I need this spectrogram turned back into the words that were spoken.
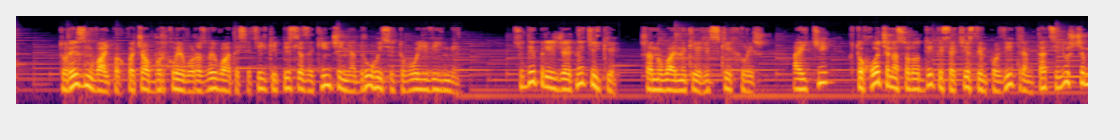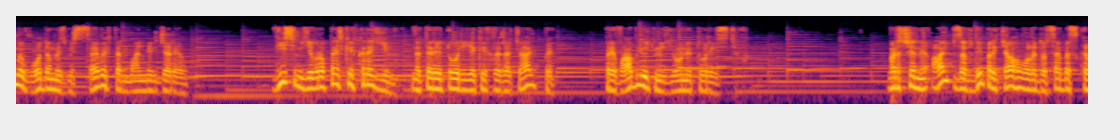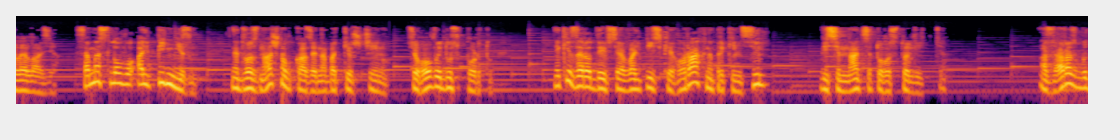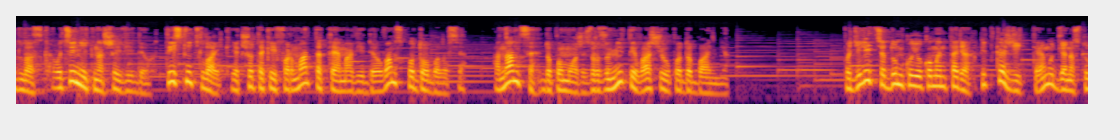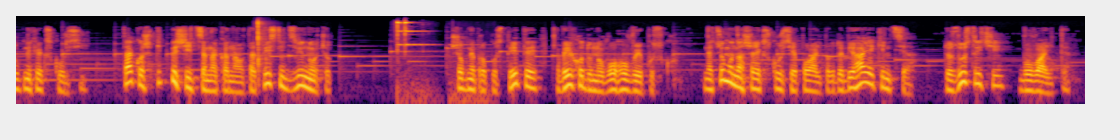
Туризм в Альпах почав бурхливо розвиватися тільки після закінчення Другої світової війни. Сюди приїжджають не тільки шанувальники гірських лиж, а й ті, хто хоче насолодитися чистим повітрям та цілющими водами з місцевих термальних джерел. Вісім європейських країн, на території яких лежать Альпи, приваблюють мільйони туристів. Вершини Альп завжди притягували до себе скелелазів. Саме слово альпінізм недвозначно вказує на батьківщину цього виду спорту, який зародився в Альпійських горах наприкінці 18 століття. А зараз, будь ласка, оцініть наше відео, тисніть лайк, якщо такий формат та тема відео вам сподобалося, а нам це допоможе зрозуміти ваші уподобання. Поділіться думкою у коментарях, підкажіть тему для наступних екскурсій. Також підпишіться на канал та тисніть дзвіночок, щоб не пропустити виходу нового випуску. На цьому наша екскурсія по Альпах добігає кінця. До зустрічі, бувайте!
